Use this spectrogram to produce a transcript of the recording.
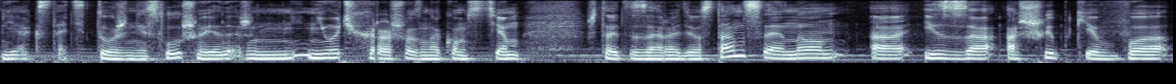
Я, кстати, тоже не слушаю. Я даже не, не очень хорошо знаком с тем, что это за радиостанция. Но а, из-за ошибки в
